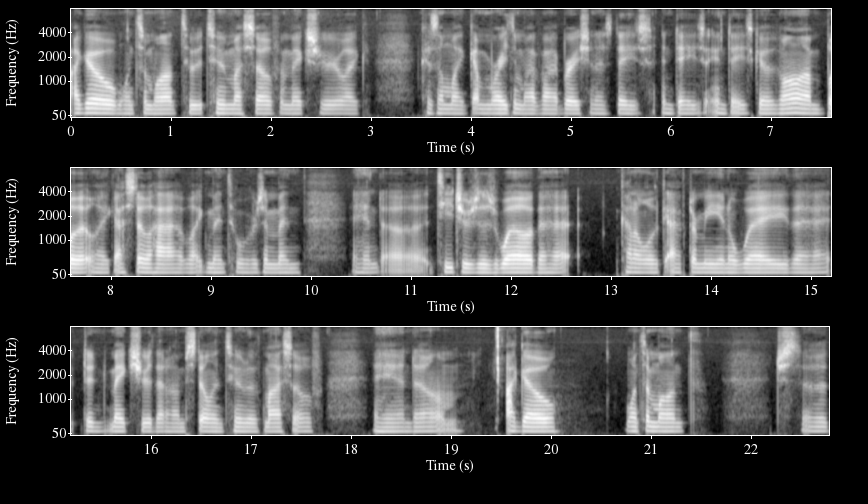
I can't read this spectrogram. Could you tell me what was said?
I go once a month to attune myself and make sure, like, because I'm like I'm raising my vibration as days and days and days goes on. But like I still have like mentors and men and uh, teachers as well that kind of look after me in a way that to make sure that I'm still in tune with myself. And um, I go once a month just to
